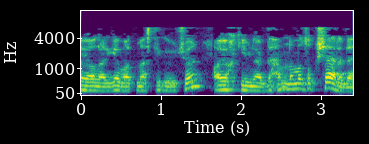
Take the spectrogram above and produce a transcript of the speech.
oyoqlariga botmasligi uchun oyoq kiyimlarida ham namoz o'qishar edi.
